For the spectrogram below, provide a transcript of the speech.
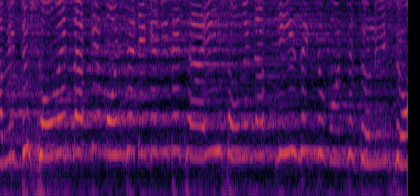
আমি একটু সৌমেন দাকে মঞ্চে ডেকে নিতে চাই সৌমেন দা প্লিজ একটু মঞ্চে চলে এসো.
